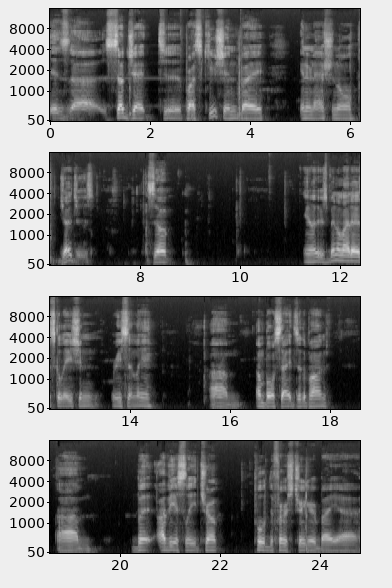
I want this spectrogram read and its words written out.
is uh, subject to prosecution by international judges. So, you know, there's been a lot of escalation recently. Um, on both sides of the pond. Um, but obviously, Trump pulled the first trigger by uh,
